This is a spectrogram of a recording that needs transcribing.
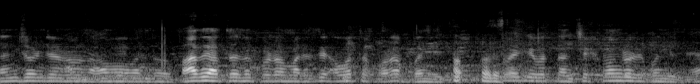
ನಂಜುಂಡಿಯರು ನಾವು ಒಂದು ಪಾದಯಾತ್ರೆಯನ್ನು ಕೂಡ ಮಾಡಿದ್ವಿ. ಅವತ್ತು ಕೂಡ ಬಂದಿದ್ದೆ ಹಾಗಾಗಿ ಇವತ್ತು ನಾನು ಚಿಕ್ಕಮಂಗ್ಳೂರಿಗೆ ಬಂದಿದ್ದೆ.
